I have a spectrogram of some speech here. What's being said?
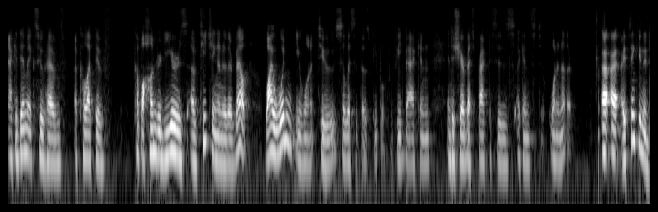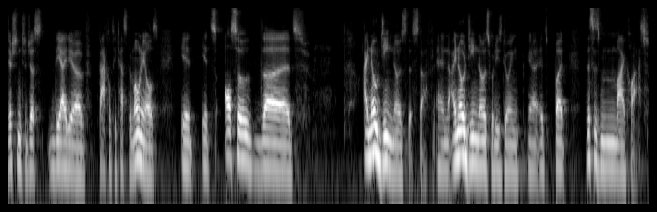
academics who have a collective couple hundred years of teaching under their belt, why wouldn't you want to solicit those people for feedback and, and to share best practices against one another? I, I think in addition to just the idea of faculty testimonials, it, it's also the, I know Dean knows this stuff and I know Dean knows what he's doing, you know, it's, but this is my class.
